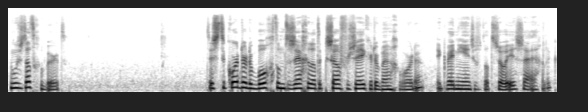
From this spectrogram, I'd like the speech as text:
Hoe is dat gebeurd? Het is te kort door de bocht om te zeggen dat ik zelfverzekerder ben geworden. Ik weet niet eens of dat zo is eigenlijk.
